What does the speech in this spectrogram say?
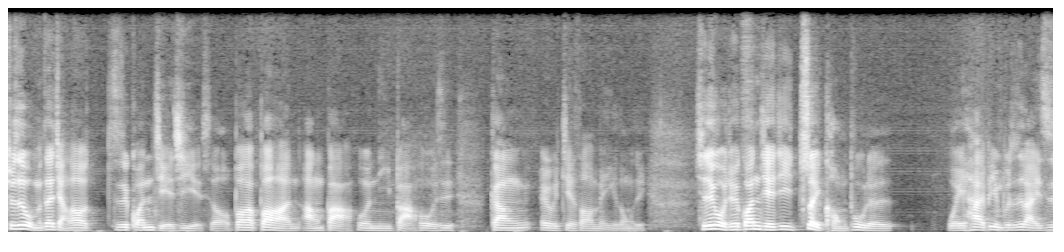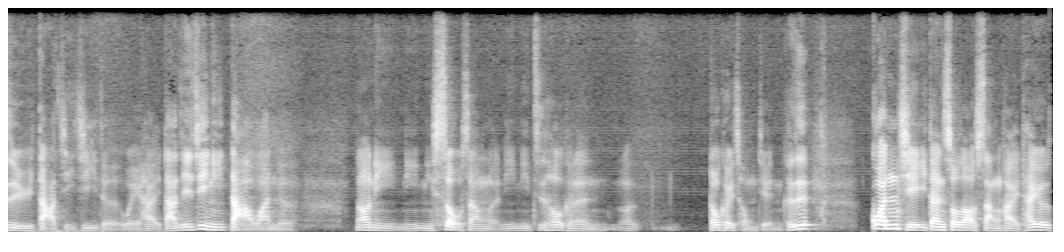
就是我们在讲到就是关节技的时候，包括包含 arm bar 或者 knee bar 或者是。刚 Eric 介绍的每一个东西，其实我觉得关节技最恐怖的危害，并不是来自于打击技的危害。打击技你打完了，然后你你你受伤了，你你之后可能呃都可以重建。可是关节一旦受到伤害，它又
